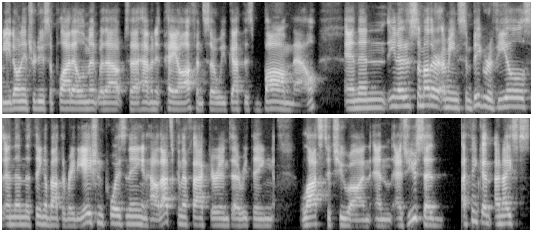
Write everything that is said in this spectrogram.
You don't introduce a plot element without uh, having it pay off. And so we've got this bomb now. And then, you know, there's some other, I mean, some big reveals. And then the thing about the radiation poisoning and how that's going to factor into everything. Lots to chew on. And as you said, I think a, a nice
